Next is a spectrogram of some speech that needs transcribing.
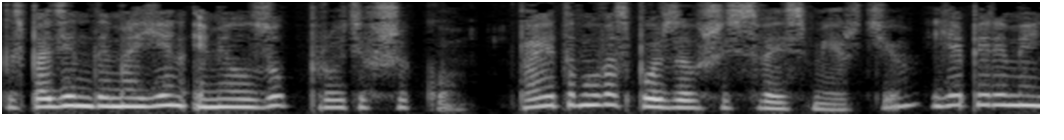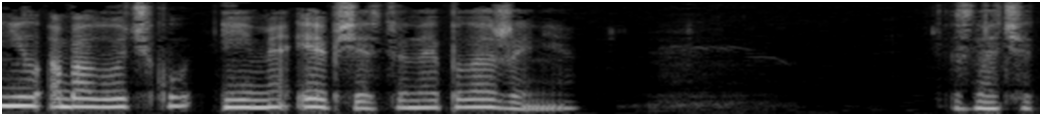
Господин де Майен имел зуб против Шико. Поэтому, воспользовавшись своей смертью, я переменил оболочку, имя и общественное положение. — Значит,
